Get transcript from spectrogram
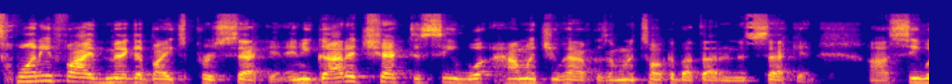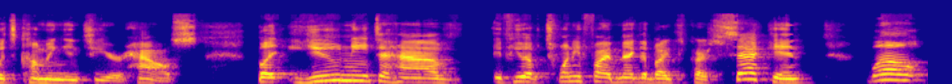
25 megabytes per second and you got to check to see what how much you have because i'm going to talk about that in a second uh, see what's coming into your house but you need to have if you have 25 megabytes per second well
